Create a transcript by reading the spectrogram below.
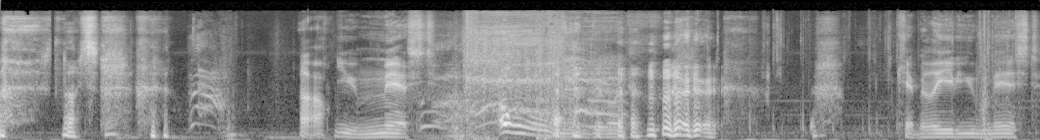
Nice. oh. You missed. Oh, good one. Can't believe you missed.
